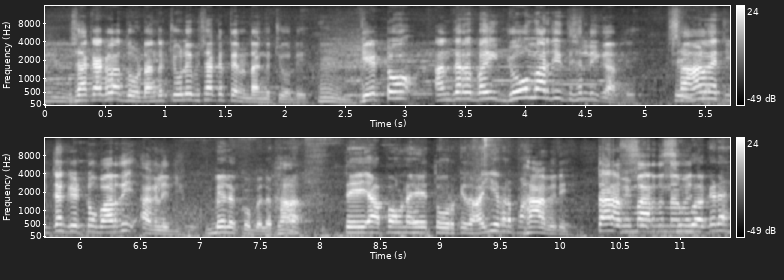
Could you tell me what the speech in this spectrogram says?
ਵਿਸ਼ਾਕ ਅਗਲਾ ਦੋ ਡੰਗ ਚੋਲੇ ਵਿਸ਼ਾਕ ਤਿੰਨ ਡੰਗ ਚੋਲੇ। ਗੇਟੋਂ ਅੰਦਰ ਬਾਈ ਜੋ ਮਰਜ਼ੀ ਤਸੱਲੀ ਕਰ ਲੇ। ਸਾਹਣੀਆਂ ਚੀਜ਼ਾਂ ਗੇਟੋਂ ਬਾਹਰ ਦੀ ਅਗਲੇ ਦੀ ਹੋ ਬਿਲਕੁਲ ਬਿਲਕੁਲ। ਹਾਂ। ਤੇ ਆਪਾਂ ਹੁਣ ਇਹ ਤੋੜ ਕੇ ਦਿਖਾਈਏ ਫਿਰ ਆਪਾਂ। ਹਾਂ ਵੀਰੇ ਧਾਰਾ ਵੀ ਮਾਰ ਦਿੰਦਾ ਸੂਆ ਕਿਹੜਾ?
